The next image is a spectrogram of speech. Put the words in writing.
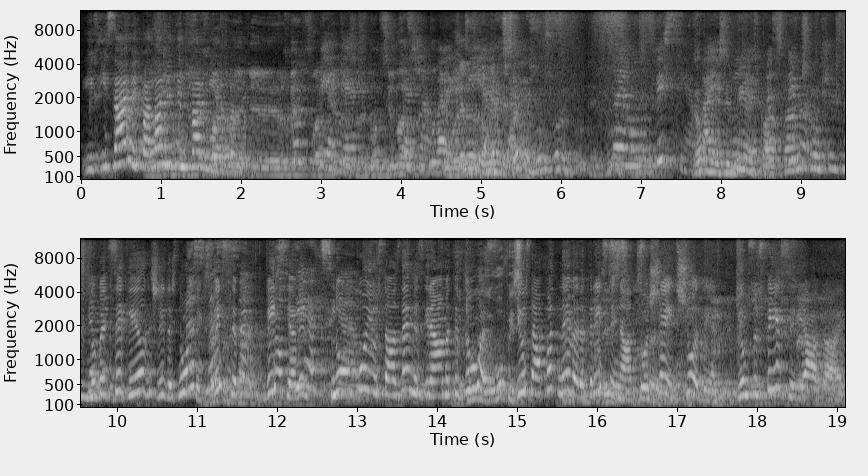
И, и сами парламент Вы будете информированы. захватывать, э, Ну, квартиры, спиet, что там es 17 tiešām год, vajag говорят, mieru. Nē, mums visiem Galvenais ir vajag viens mieru. pārstāvis no šīs Nu, bet cik ilgi šis notiks? Mēs Visi, nezinām. visi jau ir. No Nu, pieciem. ko jūs tā zemes grāmata Bet tu dos? ofisi- Jūs tāpat nevarat risināt to šeit šodien. Jums uz tiesu ir jāgāja.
